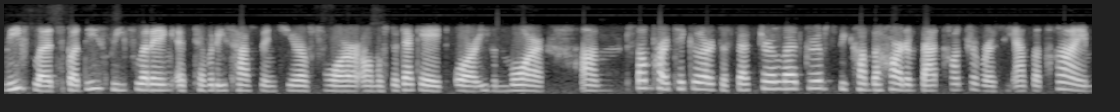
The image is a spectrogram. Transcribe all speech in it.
leaflets. But these leafleting activities have been here for almost a decade or even more. Um, some particular defector-led groups become the heart of that controversy at the time.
